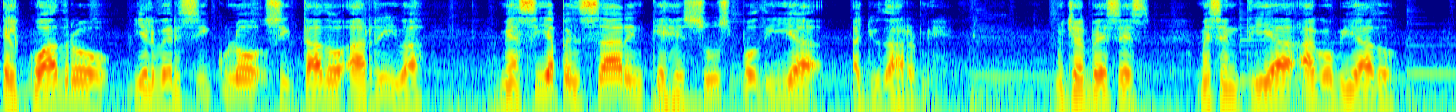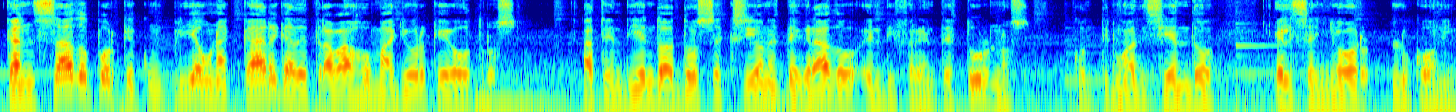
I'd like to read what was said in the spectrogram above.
El cuadro y el versículo citado arriba me hacía pensar en que Jesús podía ayudarme. Muchas veces me sentía agobiado, cansado porque cumplía una carga de trabajo mayor que otros, atendiendo a dos secciones de grado en diferentes turnos, continúa diciendo el señor Luconi.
